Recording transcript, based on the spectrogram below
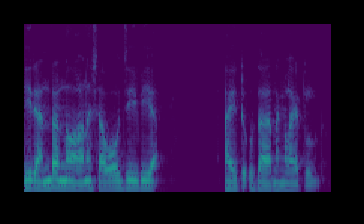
ഈ രണ്ടെണ്ണമാണ് ശവോജീവിയ ആയിട്ട് ഉദാഹരണങ്ങളായിട്ടുള്ളത്.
